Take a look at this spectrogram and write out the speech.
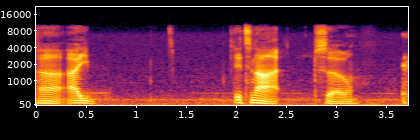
Uh, I. It's not so.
